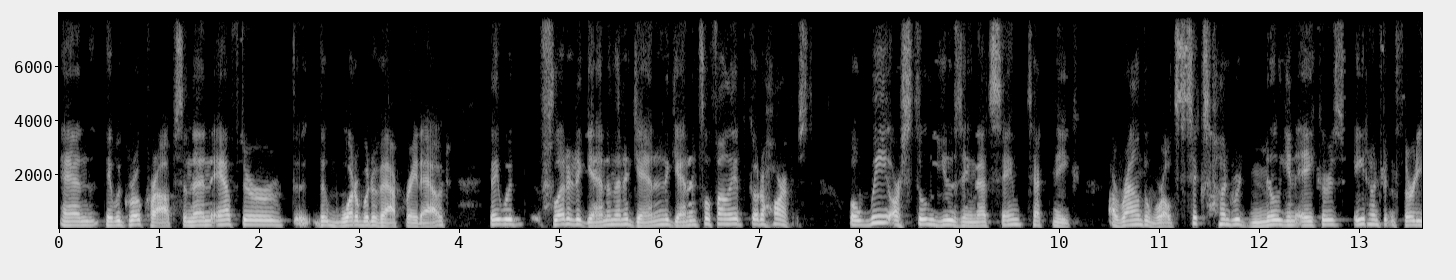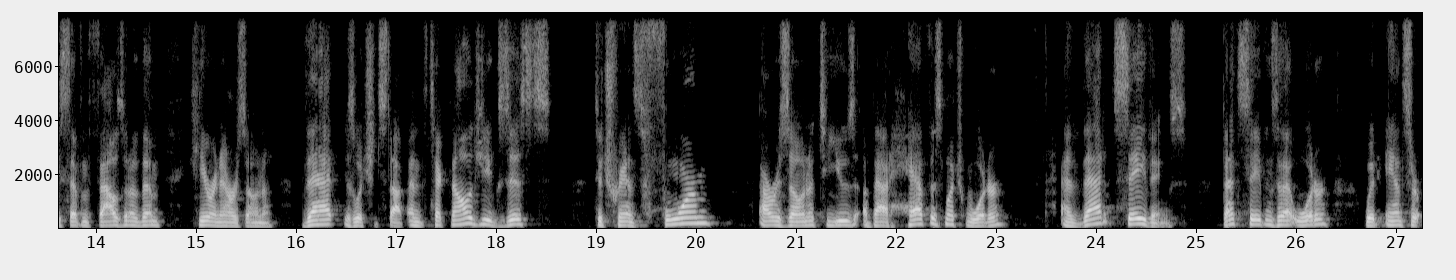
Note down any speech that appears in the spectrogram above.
and they would grow crops. And then after the, the water would evaporate out, they would flood it again and then again and again until finally they'd go to harvest. Well, we are still using that same technique around the world, 600 million acres, 837,000 of them here in Arizona. That is what should stop. And the technology exists to transform Arizona to use about half as much water. And that savings, that savings of that water would answer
